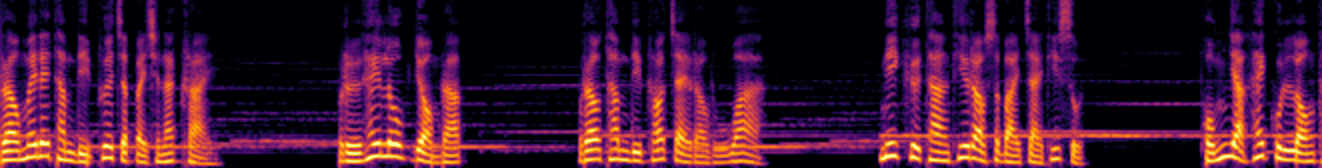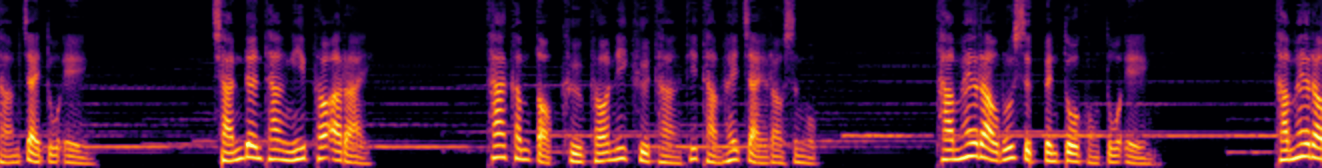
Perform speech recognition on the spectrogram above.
เราไม่ได้ทำดีเพื่อจะไปชนะใคร หรือให้โลกยอมรับ เราทำดีเพราะใจเรารู้ว่า นี่คือทางที่เราสบายใจที่สุด ผมอยากให้คุณลองถามใจตัวเอง ฉันเดินทางนี้เพราะอะไร ถ้าคำตอบคือเพราะนี่คือทางที่ทำให้ใจเราสงบทำให้เรารู้สึกเป็นตัวของตัวเองทำให้เรา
